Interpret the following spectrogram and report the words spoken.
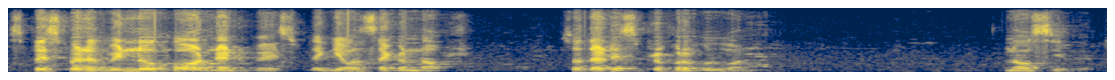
specified window coordinate base, the given second option. So that is preferable one. Now see that.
